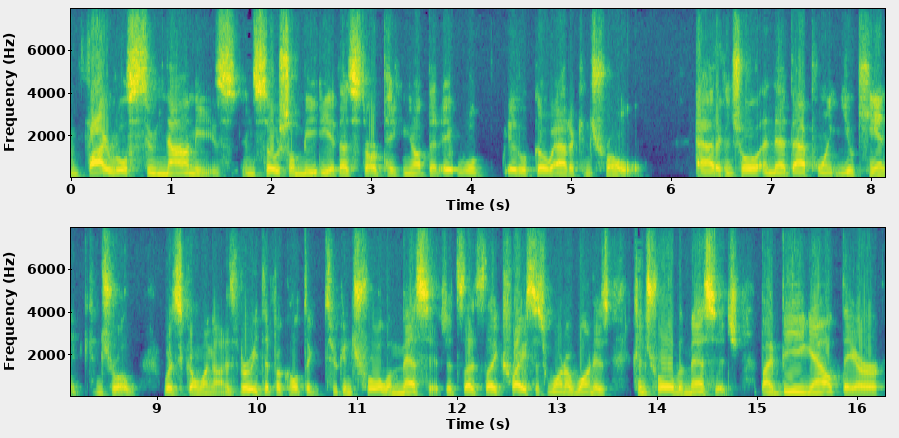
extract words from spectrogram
viral tsunamis in social media that start picking up that it will it'll go out of control out of control and at that point you can't control what's going on. It's very difficult to, to control a message. It's, it's like crisis 101 is control the message by being out there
